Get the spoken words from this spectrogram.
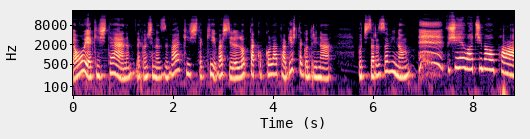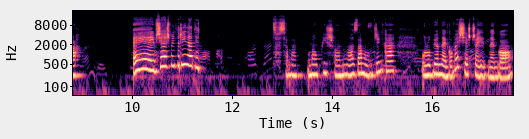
O, jakiś ten, jak on się nazywa? Jakiś taki, właśnie, Lotta Kokolata. Bierz tego drina, bo ci zaraz zawiną. Wzięła ci małpa! Ej, wzięłaś mi drina, ty... Co sama małpiszon? No, zamów drinka ulubionego. Weź jeszcze jednego.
